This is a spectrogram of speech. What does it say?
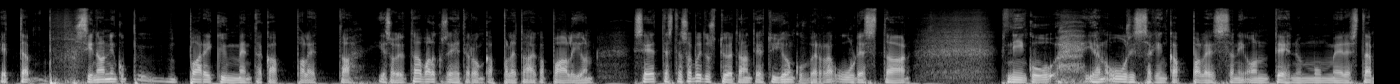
Että siinä on niin kuin parikymmentä kappaletta ja soitetaan valkoisen heteron kappaletta aika paljon. Se, että sitä sopitustyötä on tehty jonkun verran uudestaan, niin kuin ihan uusissakin kappaleissa niin on tehnyt mun mielestä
